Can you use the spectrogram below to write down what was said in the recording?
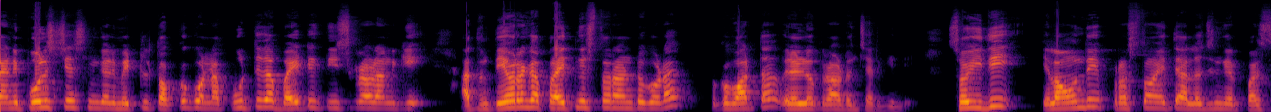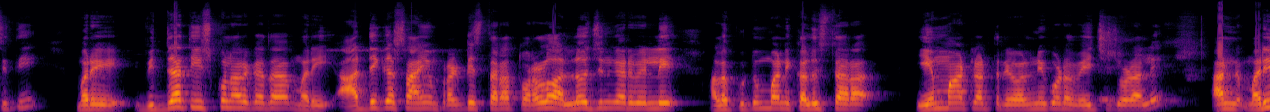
కానీ పోలీస్ స్టేషన్ కానీ మెట్లు తొక్కకుండా పూర్తిగా బయటికి తీసుకురావడానికి అతను తీవ్రంగా ప్రయత్నిస్తారంటూ కూడా ఒక వార్త వెలుగులోకి రావడం జరిగింది. సో ఇది ఇలా ఉంది. ప్రస్తుతం అయితే అల్లర్జున్ గారి పరిస్థితి. మరి విద్య తీసుకున్నారు కదా మరి ఆర్థిక సాయం ప్రకటిస్తారా? త్వరలో అల్లుర్జున్ గారు వెళ్ళి వాళ్ళ కుటుంబాన్ని కలుస్తారా? ఏం మాట్లాడతారు? ఇవన్నీ కూడా వేచి చూడాలి. అండ్ మరీ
